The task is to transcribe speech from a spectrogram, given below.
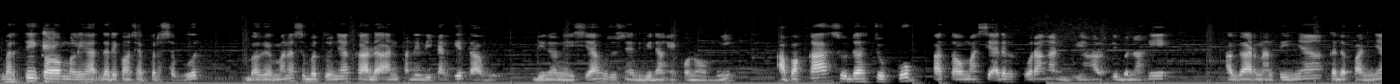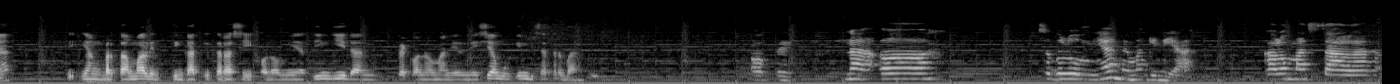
Berarti kalau melihat dari konsep tersebut, bagaimana sebetulnya keadaan pendidikan kita Bu di Indonesia khususnya di bidang ekonomi? Apakah sudah cukup atau masih ada kekurangan yang harus dibenahi agar nantinya ke depannya yang pertama tingkat literasi ekonominya tinggi dan perekonomian Indonesia mungkin bisa terbantu. Oke, nah uh, sebelumnya memang gini ya, kalau masalah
